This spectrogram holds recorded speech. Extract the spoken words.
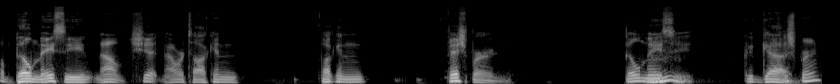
Oh, Bill Macy. Now, shit. Now we're talking fucking Fishburne. Bill mm-hmm. Macy. Good God. Fishburne.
